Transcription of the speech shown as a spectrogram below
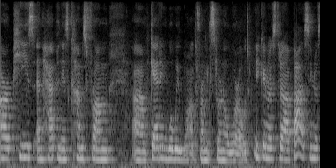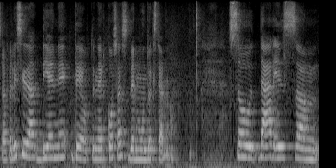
our peace and happiness comes from um, getting what we want from external world. Y que nuestra paz y nuestra felicidad viene de obtener cosas del mundo externo. So that is, um,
